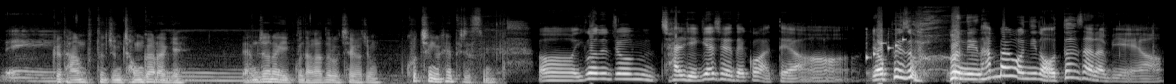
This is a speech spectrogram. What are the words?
네. 그 다음부터는 좀 정갈하게 음. 얌전하게 입고 나가도록 제가 좀 코칭을 해드렸습니다. 어, 이거는 좀 잘 얘기하셔야 될 것 같아요. 옆에서 보는 한방 언니는 어떤 사람이에요?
